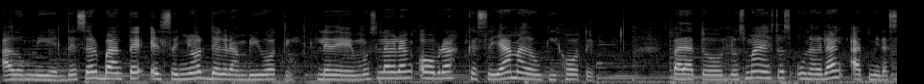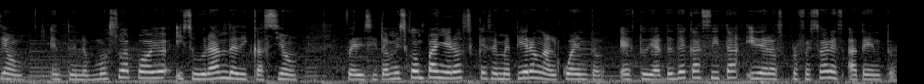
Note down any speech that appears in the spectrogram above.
A don Miguel de Cervantes, el señor de gran bigote, le debemos la gran obra que se llama Don Quijote. Para todos los maestros una gran admiración. Entendemos su apoyo y su gran dedicación. Felicito a mis compañeros que se metieron al cuento, estudiar desde casita y de los profesores atentos.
